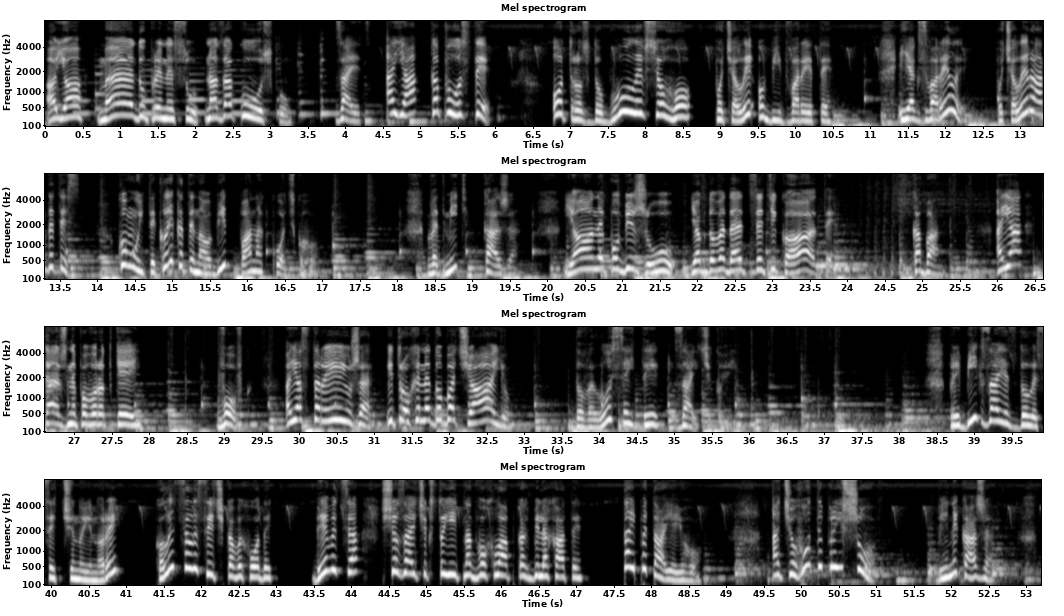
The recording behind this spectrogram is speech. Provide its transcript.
А я меду принесу на закуску. Заєць. А я капусти. От роздобули всього, почали обід варити. Як зварили, почали радитись, кому йти кликати на обід пана Коцького. Ведмідь каже Я не побіжу, як доведеться тікати. Кабан. А я теж не повороткий. Вовк. А я старий уже і трохи не добачаю. Довелося йти зайчикові. Прибіг заєць до лисичиної нори, коли ця лисичка виходить, дивиться, що зайчик стоїть на двох лапках біля хати, та й питає його: А чого ти прийшов? Він і каже:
